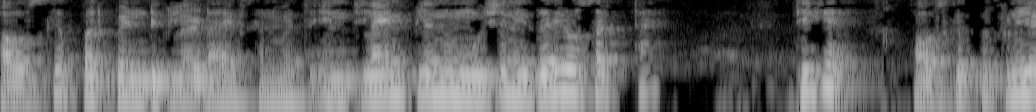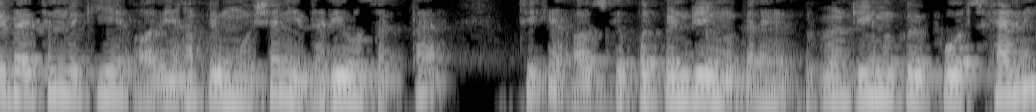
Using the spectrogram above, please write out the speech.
और उसके परपेंडिकुलर डायरेक्शन में। तो इंक्लाइन प्लेन में मोशन इधर ही हो सकता है। ठीक है? और उसके परपेंडिकुलर डायरेक्शन में किए और यहाँ पे मोशन इधर ही हो सकता है, ठीक है? और उसके परपेंडिकुलर में करेंगे। परपेंडिकुलर में कोई फोर्स है नहीं,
